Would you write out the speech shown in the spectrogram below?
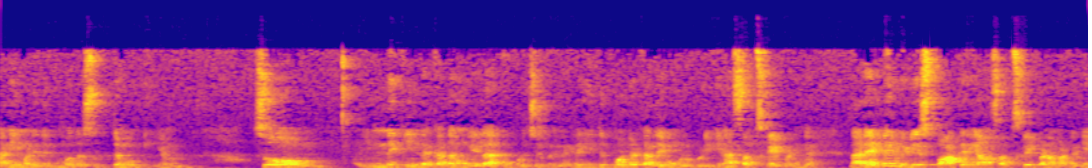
தனி மனிதனுக்கு முதல் சுத்தம் முக்கியம். சோ இன்னைக்கு இந்த கதை உங்க எல்லாருக்கும் பிடிச்சிருக்குன்னு நினைக்கிறேன். இது போன்ற கதை உங்களுக்கு பிடிக்குன்னா சப்ஸ்கிரைப் பண்ணுங்க. நிறைய பேர் வீடியோஸ் பாக்குறீங்க ஆனா சப்ஸ்கிரைப் பண்ண மாட்டீங்க.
